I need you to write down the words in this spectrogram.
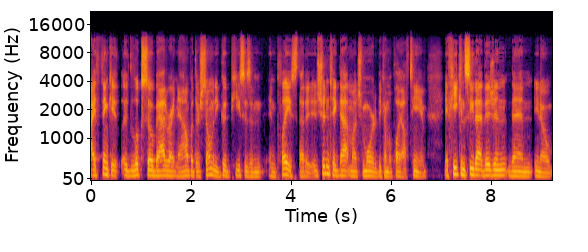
I think it, it looks so bad right now, but there's so many good pieces in in place that it, it shouldn't take that much more to become a playoff team. If he can see that vision, then you know,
